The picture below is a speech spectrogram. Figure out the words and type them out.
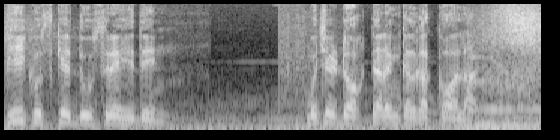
ठीक उसके दूसरे ही दिन मुझे डॉक्टर अंकल का कॉल आ गया।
